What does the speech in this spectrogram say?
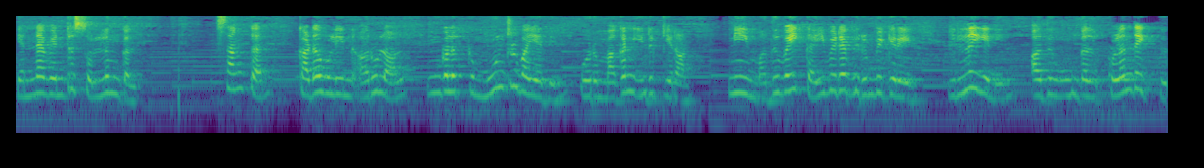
என்னவென்று சொல்லுங்கள். சங்கர் கடவுளின் அருளால் உங்களுக்கு மூன்று வயதில் ஒரு மகன் இருக்கிறான். நீ மதுவை கைவிட விரும்புகிறேன். இல்லையெனில் அது உங்கள் குழந்தைக்கு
